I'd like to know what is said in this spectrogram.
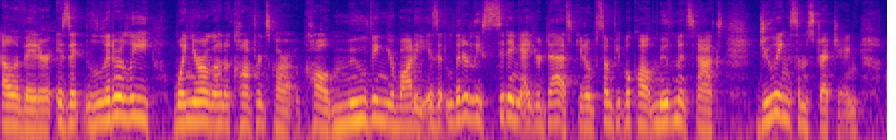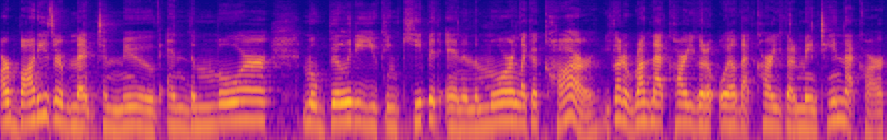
elevator? Is it literally when you're on a conference call moving your body? Is it literally sitting at your desk? You know, some people call it movement snacks, doing some stretching. Our bodies are meant to move and the more mobility you can keep it in and the more like a car, you got to run that car, you got to oil that car, you got to maintain that car.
